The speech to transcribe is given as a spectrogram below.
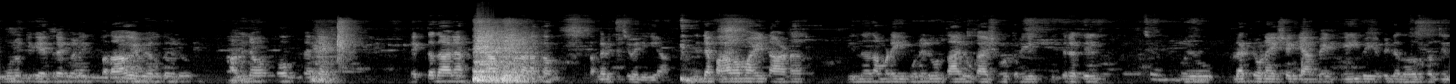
യൂണിറ്റ് കേന്ദ്രങ്ങളിൽ പതാക ഉയർത്തലും അതിനൊപ്പം തന്നെ രക്തദാന ക്യാമ്പുകളടക്കം സംഘടിപ്പിച്ചു വരികയാണ്. ഇതിന്റെ ഭാഗമായിട്ടാണ് ഇന്ന് നമ്മുടെ ഈ പുനലൂർ താലൂക്ക് ആശുപത്രിയിൽ ഇത്തരത്തിൽ ഒരു blood donation campaign A U എഫിന്റെ നേതൃത്വത്തിൽ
